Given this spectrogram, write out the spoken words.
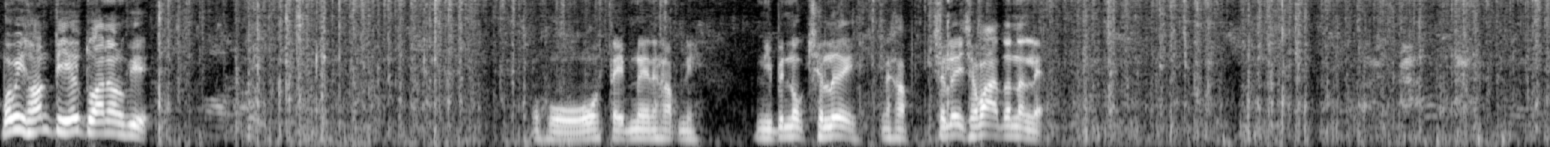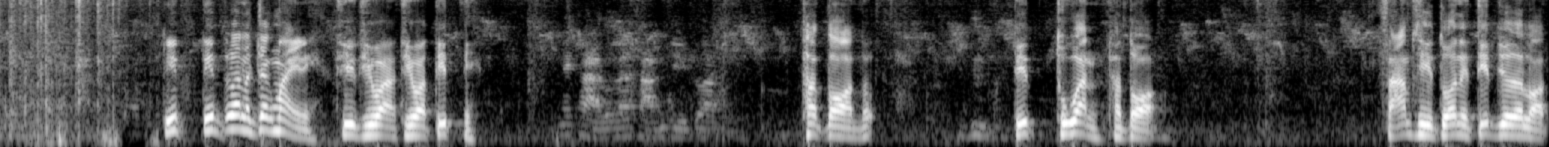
บ่มีถอนปีกสักตัวนะลูกพี่โอ้โหเต็มเลยนะครับนี่นี่เป็นนกเฉลยนะครับเฉลยชาวบ้านตัวนั้นแหละติดติดว่าอะไรจักใหม่นี่ที่ที่ว่าที่ว่าติดนี่ไม่ขาดเวลาสามสี่ตัวถ้าต่อติดทุกวันถ้าต่อสามสี่ตัวนี่ติดอยู่ตลอด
